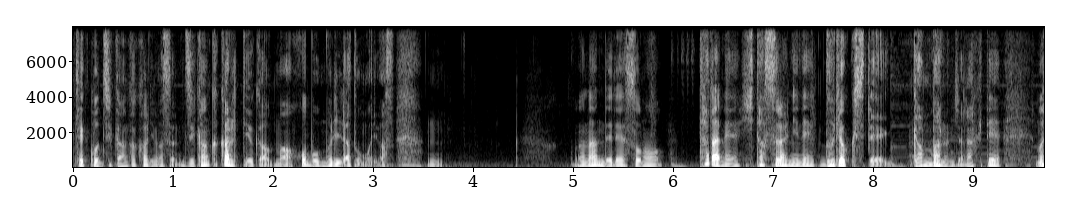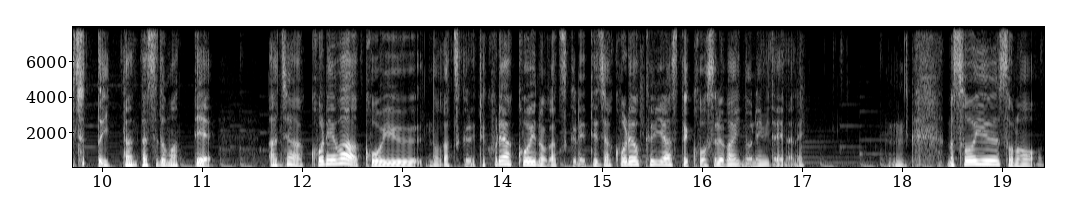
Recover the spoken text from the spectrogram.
結構時間かかりますよね。時間かかるっていうかまあほぼ無理だと思います、うん。なんでねそのただねひたすらにね努力して頑張るんじゃなくて、まあ、ちょっと一旦立ち止まってあじゃあこれはこういうのが作れてこれはこういうのが作れてじゃあこれを組み合わせてこうすればいいのねみたいなね、うん。まあ、そういうその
